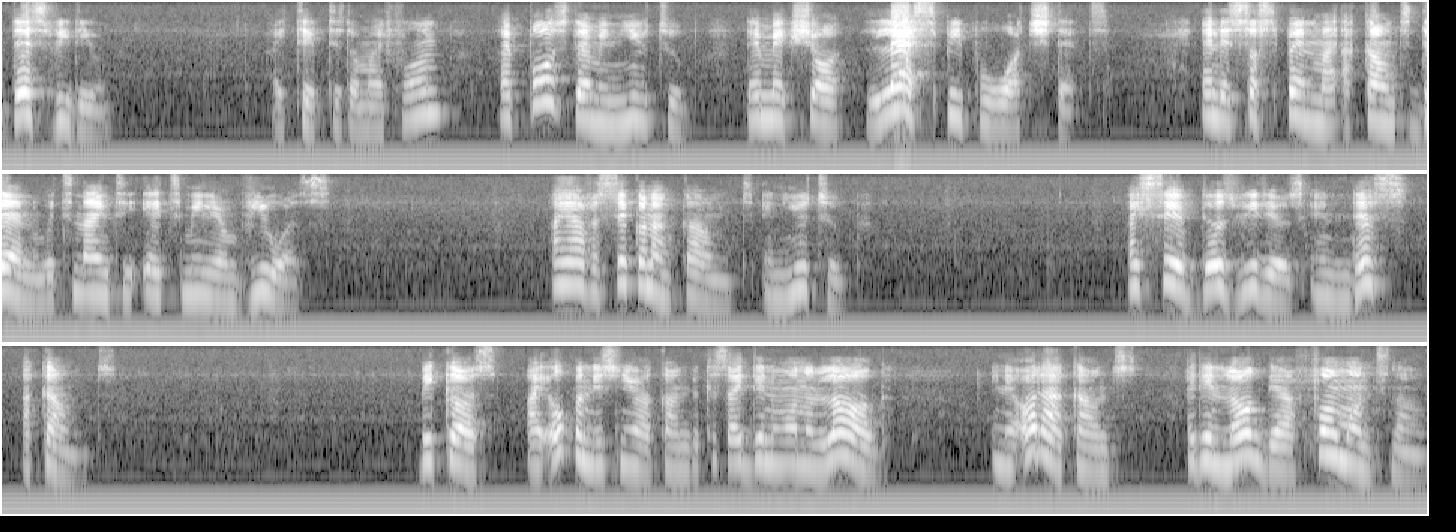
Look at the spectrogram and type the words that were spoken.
this video. I taped it on my phone. I post them in YouTube. They make sure less people watched it. And they suspend my account then with 98 million viewers. I have a second account in YouTube. I saved those videos in this account because I opened this new account because I didn't want to log in the other accounts. I didn't log there four months now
